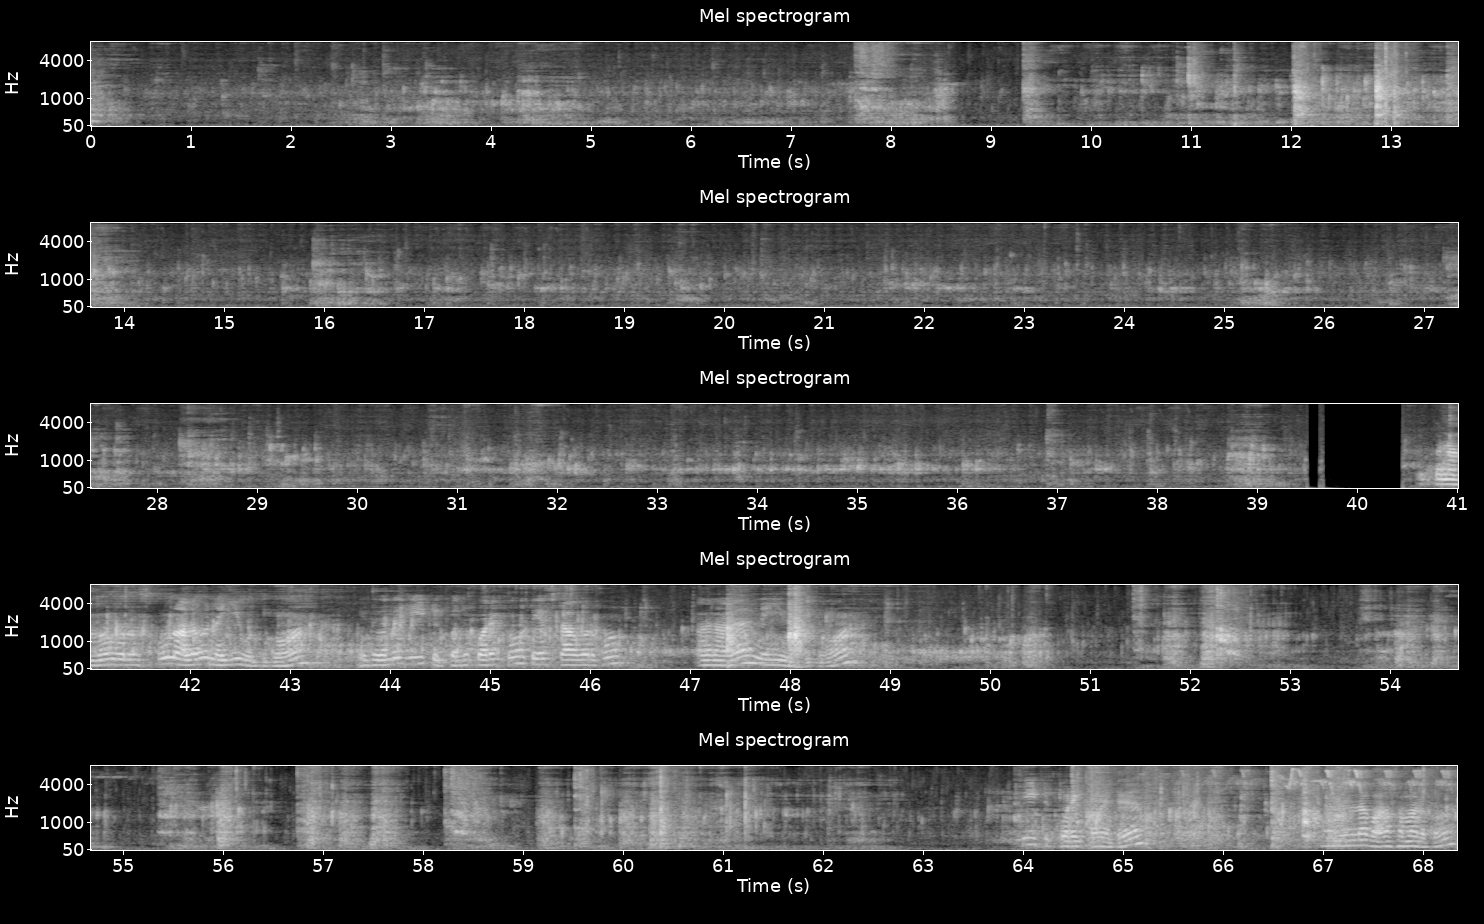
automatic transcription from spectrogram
இப்போ நம்ம ஒரு ஸ்பூன் அளவு நெய் ஊற்றிக்குவோம். இது வந்து ஹீட்டு கொஞ்சம் குறைக்கும் டேஸ்ட்டாகவும் இருக்கும். அதனால் நெய் ஊற்றிக்குவோம். ஹீட்டு குறைக்கும் இது. நல்லா வாசமாக இருக்கும்.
